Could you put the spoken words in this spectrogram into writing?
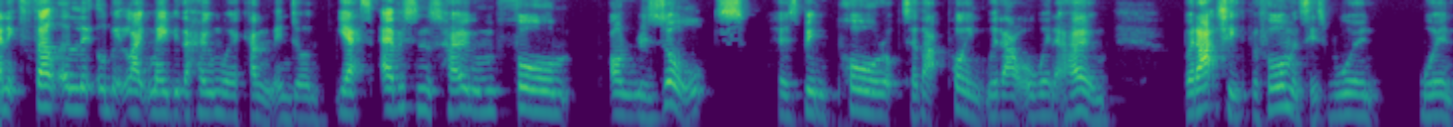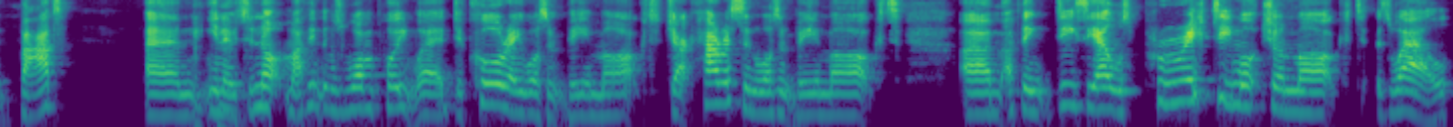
and it felt a little bit like maybe the homework hadn't been done. Yes, Everton's home form on results has been poor up to that point without a win at home. But actually, the performances weren't weren't bad. Um, you know, mm-hmm. to not, I think there was one point where Doucouré wasn't being marked, Jack Harrison wasn't being marked. Um, I think DCL was pretty much unmarked as well.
